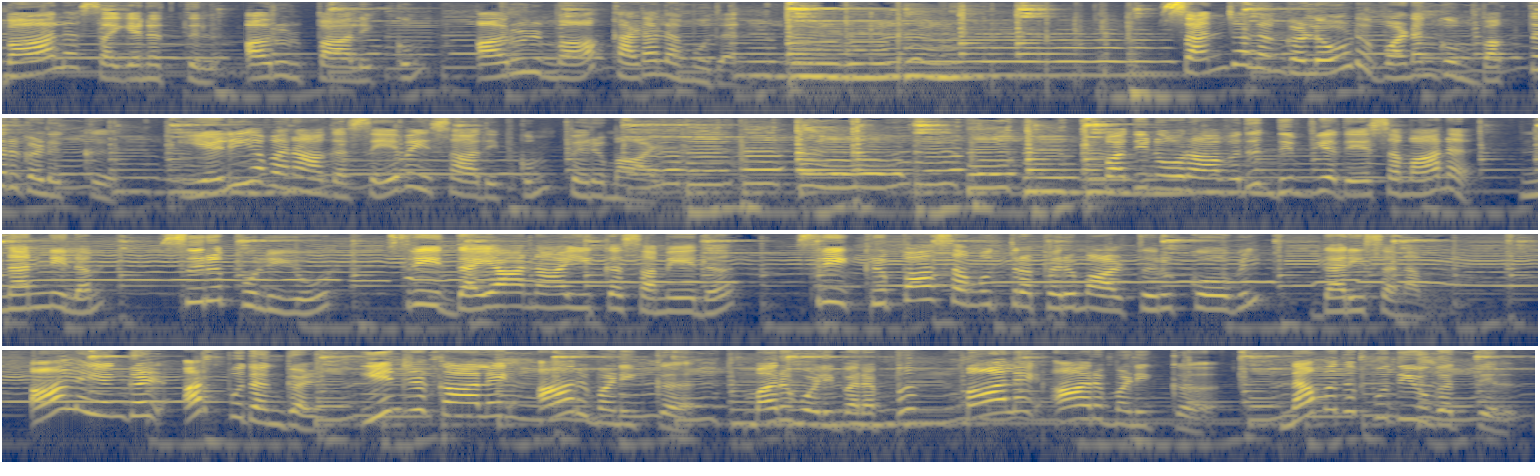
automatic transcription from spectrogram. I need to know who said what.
Speaker 1: பால சயனத்தில் அருள் பாலிக்கும் அருள்மா கடலமுதன். சஞ்சலங்களோடு வணங்கும் பக்தர்களுக்கு எளியவனாக சேவை சாதிக்கும் பெருமாள். பதினோராவது திவ்ய தேசமான நன்னிலம் சிறுபுலியூர் ஸ்ரீ தயாநாயிக்க சமேத ஸ்ரீ கிருபாசமுத்திர பெருமாள் திருக்கோவில் தரிசனம். ஆலயங்கள் அற்புதங்கள். இன்று காலை ஆறு மணிக்கு மறு ஒளிபரப்பு மாலை ஆறு மணிக்கு. நமது புதியுகத்தில்.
